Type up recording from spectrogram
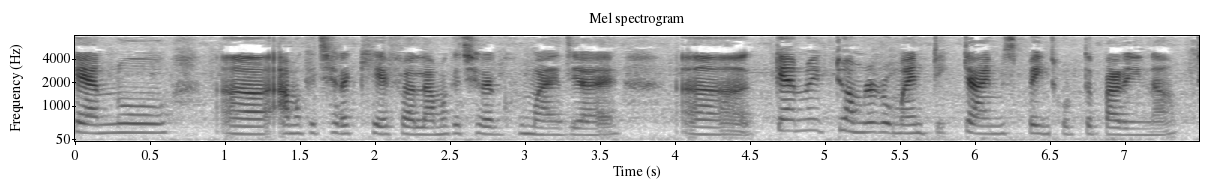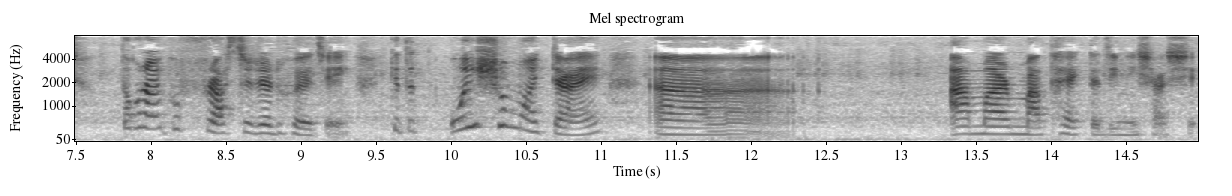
কেন আমাকে ছাড়া খেয়ে ফেলে, আমাকে ছাড়া ঘুমায় যায়? কেন একটু আমরা রোমান্টিক টাইম স্পেন্ড করতে পারি না? তখন আমি খুব ফ্রাস্ট্রেটেড হয়ে যাই। কিন্তু ওই সময়টায় আমার মাথায় একটা জিনিস আসে।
